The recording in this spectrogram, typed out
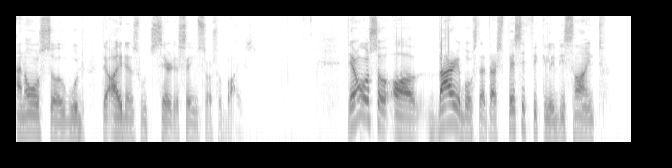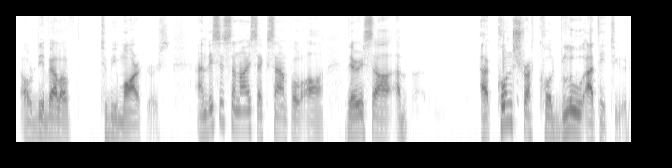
and also would the items would share the same source of bias. There are also uh, variables that are specifically designed or developed to be markers. And this is a nice example. Uh, there is a, a, a construct called blue attitude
